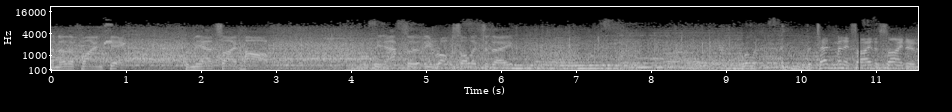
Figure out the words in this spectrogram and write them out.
Another fine kick from the outside half. Been absolutely rock solid today. Well, the 10 minutes either side of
